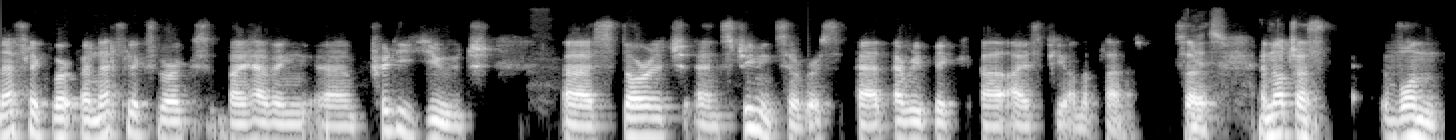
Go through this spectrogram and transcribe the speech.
Netflix work, uh, Netflix works by having uh, pretty huge uh, storage and streaming servers at every big uh, ISP on the planet. So, yes. and not just one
